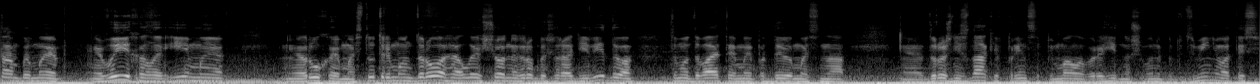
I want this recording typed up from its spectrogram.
там би ми виїхали і ми е, рухаємось. Тут ремонт дороги, але що не зробиш раді відео, тому давайте ми подивимось на е, дорожні знаки. В принципі, мало вирогідно, що вони будуть змінюватись.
